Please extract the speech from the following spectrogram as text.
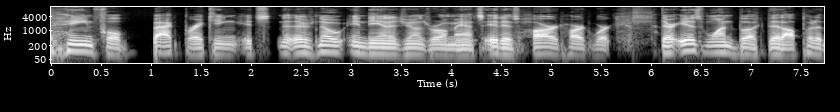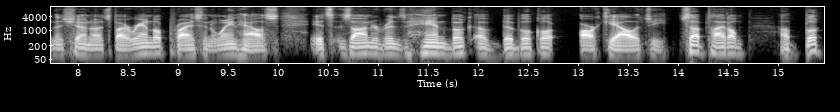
painful, backbreaking. It's there's no Indiana Jones romance. It is hard, hard work. There is one book that I'll put in the show notes by Randall Price and Wayne House. It's Zondervan's Handbook of Biblical Archaeology, subtitle: A Book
